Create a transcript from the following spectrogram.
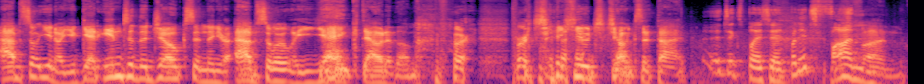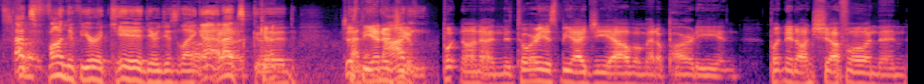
absolutely, you know, you get into the jokes and then you're absolutely yanked out of them for for huge chunks of time. It's explicit, but it's fun. fun. It's That's fun if you're a kid. You're just like, Oh, ah, God. that's good. Just Kinda the energy naughty. of putting on a Notorious B.I.G. album at a party and putting it on shuffle, and then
